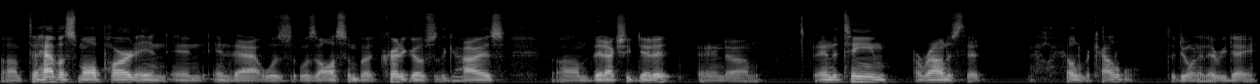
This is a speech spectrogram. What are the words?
um, to have a small part in, in in that was was awesome. But credit goes to the guys um, that actually did it, and um, and the team around us that held them accountable to doing it every day.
